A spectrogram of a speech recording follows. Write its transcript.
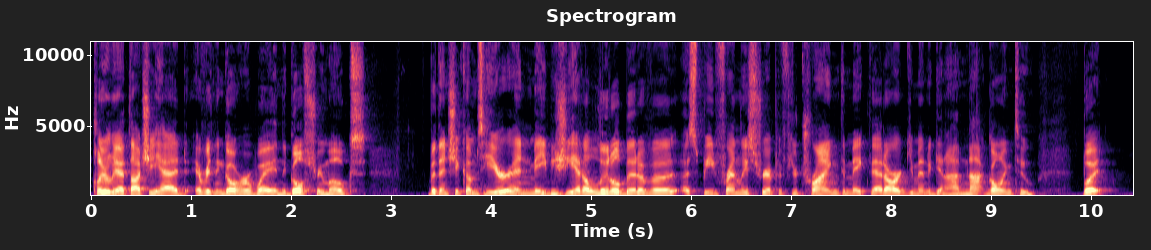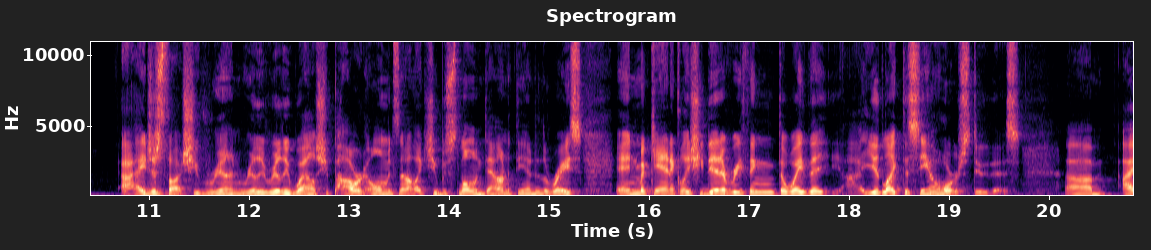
Clearly, I thought she had everything go her way in the Gulfstream Oaks. But then she comes here, and maybe she had a little bit of a, a speed friendly strip. If you're trying to make that argument, again, I'm not going to. But I just thought she ran really, really well. She powered home. It's not like she was slowing down at the end of the race. And mechanically, she did everything the way that you'd like to see a horse do this. Um, I,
